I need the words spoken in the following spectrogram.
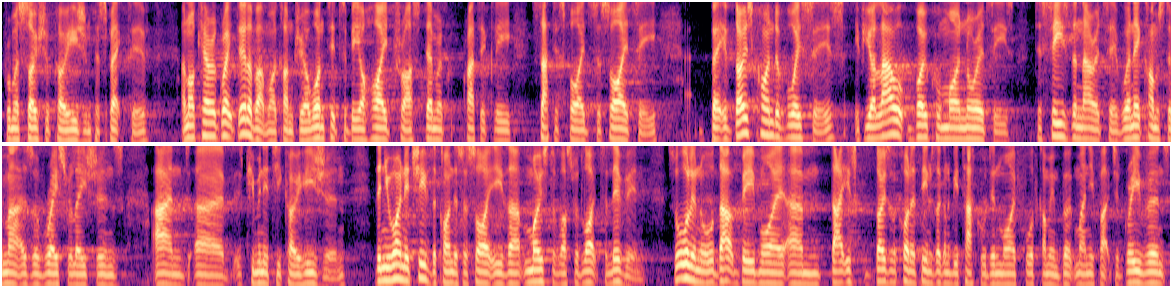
from a social cohesion perspective. And I care a great deal about my country. I want it to be a high trust, democratically satisfied society. But if those kind of voices, if you allow vocal minorities to seize the narrative when it comes to matters of race relations and uh, community cohesion, then you won't achieve the kind of society that most of us would like to live in. So, all in all, that would be my, um, that is, those are the kind of themes that are going to be tackled in my forthcoming book, Manufactured Grievance.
